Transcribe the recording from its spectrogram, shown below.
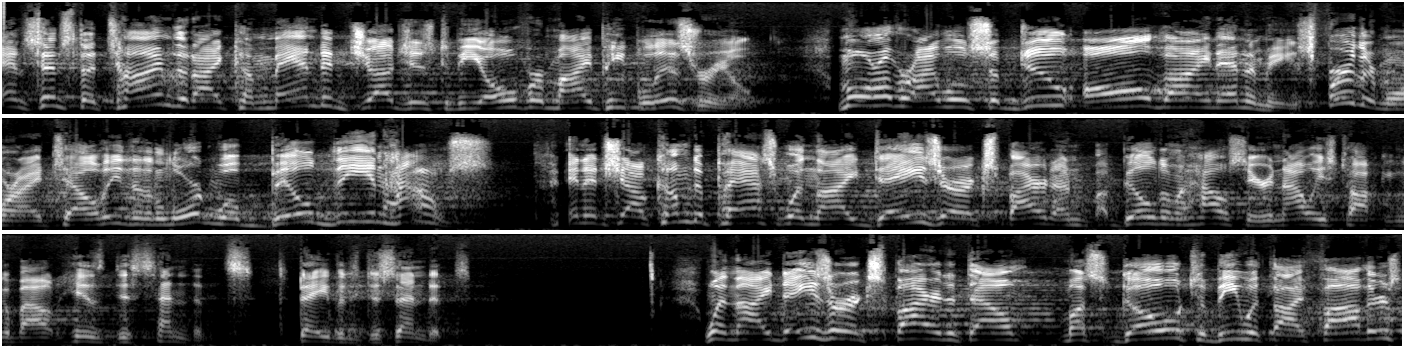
And since the time that I commanded judges to be over my people Israel, Moreover, I will subdue all thine enemies. Furthermore, I tell thee that the Lord will build thee an house. And it shall come to pass when thy days are expired, and build him a house here. Now he's talking about his descendants, David's descendants. When thy days are expired, that thou must go to be with thy fathers,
